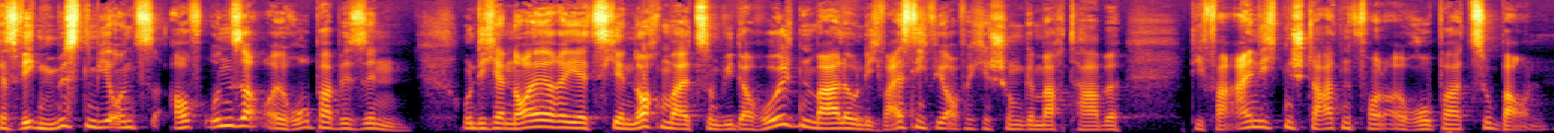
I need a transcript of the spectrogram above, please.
Deswegen müssten wir uns auf unser Europa besinnen. Und ich erneuere jetzt hier nochmal zum wiederholten Male, und ich weiß nicht, wie oft ich es schon gemacht habe, die Vereinigten Staaten von Europa zu bauen.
